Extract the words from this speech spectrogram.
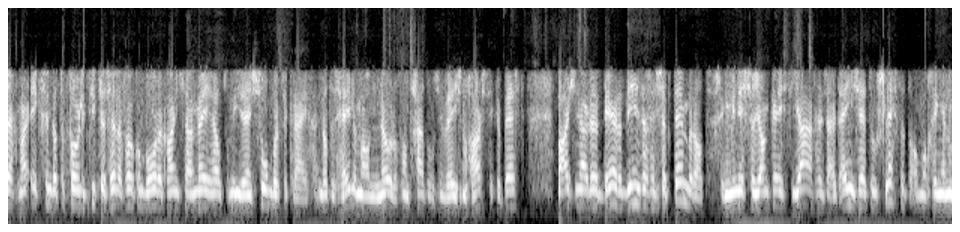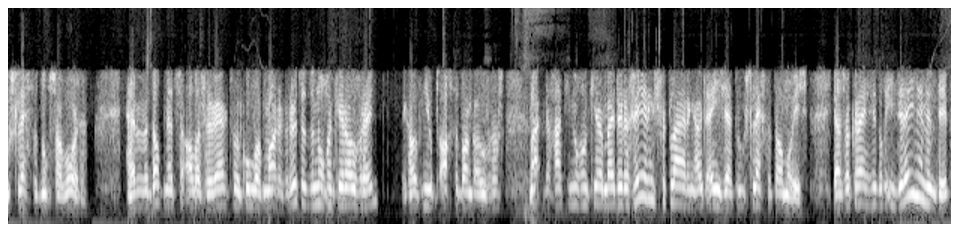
Zeg maar, ik vind dat de politiek er zelf ook een behoorlijk handje aan meehelpt om iedereen somber te krijgen. En dat is helemaal niet nodig, want het gaat ons in wezen nog hartstikke best. Maar als je nou de derde dinsdag in september had, ging minister Jan Kees de Jager eens uiteenzetten hoe slecht het allemaal ging en hoe slecht het nog zou worden. Hebben we dat met z'n allen verwerkt, dan komt ook Mark Rutte er nog een keer overheen. Ik hoop niet op de achterbank overigens. Maar dan gaat hij nog een keer bij de regeringsverklaring uiteenzetten hoe slecht het allemaal is. Ja, zo krijg je toch iedereen in een dip.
